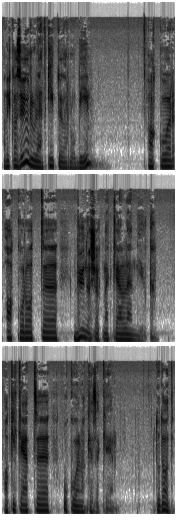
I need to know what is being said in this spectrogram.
Amikor az őrület kitör, Robi, akkor, akkor ott bűnösöknek kell lenniük, akiket okolnak ezekért. Tudod?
